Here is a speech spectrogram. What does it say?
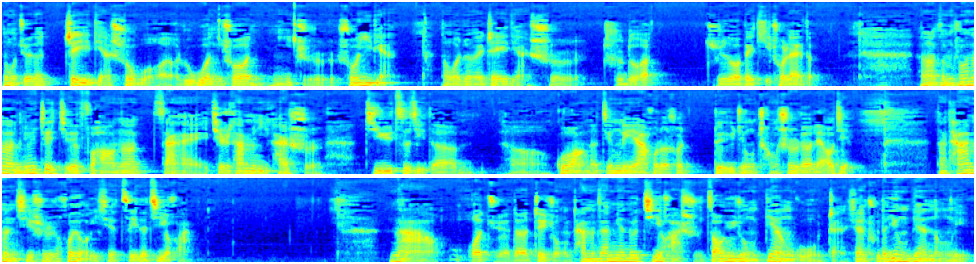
那我觉得这一点是我，如果你说你只说一点，那我认为这一点是值得值得被提出来的。呃，怎么说呢？因为这几位富豪呢，在其实他们一开始基于自己的呃过往的经历啊，或者说对于这种城市的了解，那他们其实会有一些自己的计划。那我觉得这种他们在面对计划时遭遇这种变故展现出的应变能力，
